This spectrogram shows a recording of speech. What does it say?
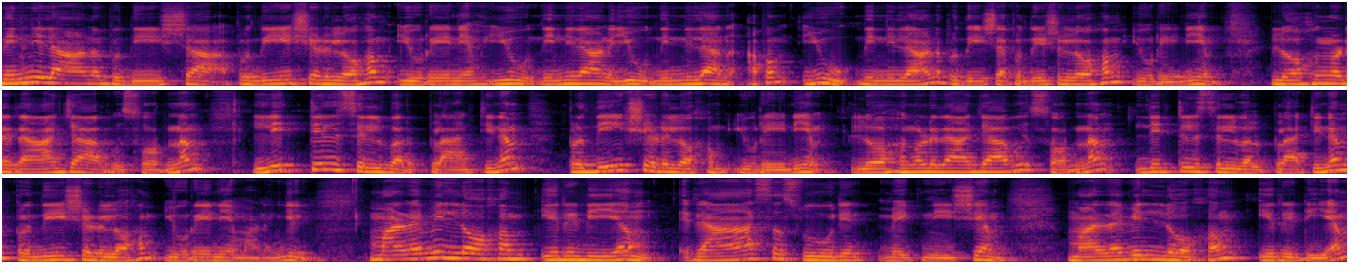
നിന്നിലാണ് പ്രതീക്ഷ. പ്രതീക്ഷയുടെ ലോഹം യുറേനിയം. യു നിന്നിലാണ് യു നിന്നിലാണ്. അപ്പം യു നിന്നിലാണ് പ്രതീക്ഷ. പ്രതീക്ഷ ലോഹം യുറേനിയം. ലോഹങ്ങളുടെ രാജാവ് സ്വർണം. Little silver platinum. പ്രതീക്ഷയുടെ ലോഹം യുറേനിയം. ലോഹങ്ങളുടെ രാജാവ് സ്വർണം ലിറ്റിൽ സിൽവർ പ്ലാറ്റിനം പ്രതീക്ഷയുടെ ലോഹം യുറേനിയം ആണെങ്കിൽ മഴവിൽ ലോഹം ഇറിഡിയം രാസസൂര്യൻ മെഗ്നീഷ്യം. മഴവിൽ ലോഹം ഇറിഡിയം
